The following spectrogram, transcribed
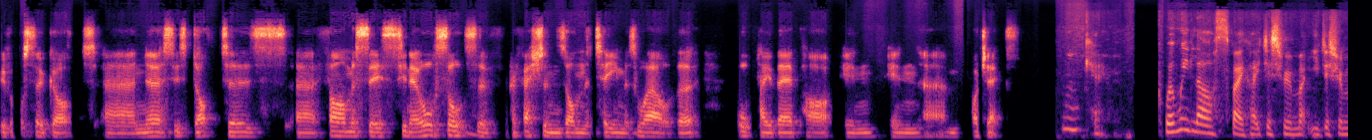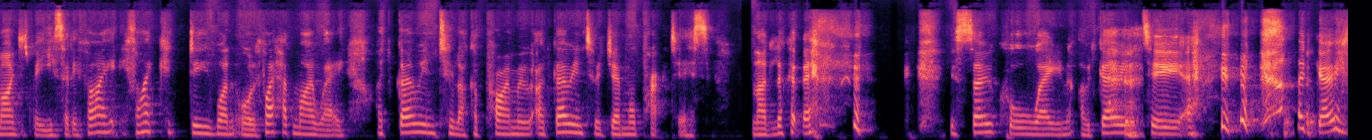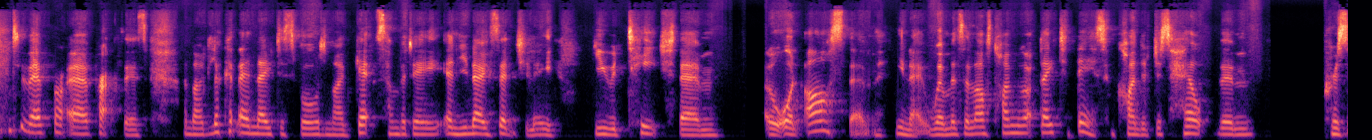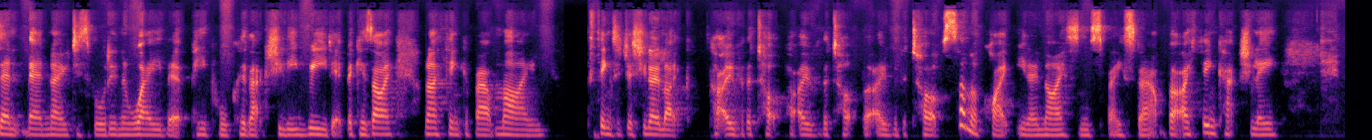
we've also got uh, nurses, doctors, uh, pharmacists. You know, all sorts of professions on the team as well that all play their part in in um, projects. Okay. When we last spoke, I just rem- you just reminded me. You said if I if I could do one, or if I had my way, I'd go into like a primary. I'd go into a general practice, and I'd look at their. You're so cool, Wayne. I would go into. I'd go into their uh, practice and I'd look at their notice board and I'd get somebody, and you know, essentially, you would teach them or ask them, you know, when was the last time you updated this and kind of just help them present their notice board in a way that people could actually read it. Because I, when I think about mine, things are just, you know, like put over the top, put over the top, put over the top. Some are quite, you know, nice and spaced out. But I think actually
